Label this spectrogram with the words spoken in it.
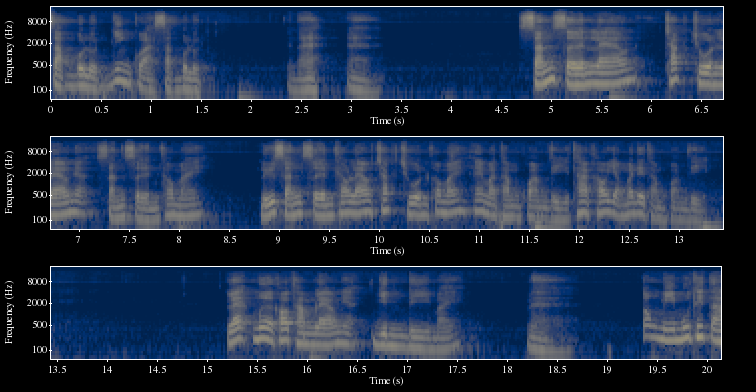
สับบุรุษยิ่งกว่าสับบุรุษนะอ่าสรรเสริญแล้วชักชวนแล้วเนี่ยสรรเสริญเขาไหมหรือสรรเสริญเขาแล้วชักชวนเขาไหมให้มาทำความดี ถ้าเขายังไม่ได้ทำความดี และเมื่อเขาทำแล้วเนี่ยยินดีไหม นะต้องมีมุทิตา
